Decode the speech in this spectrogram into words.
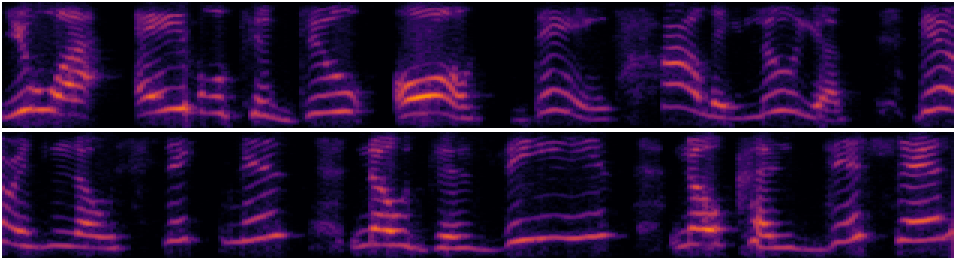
You are able to do all things. Hallelujah. There is no sickness, no disease, no condition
